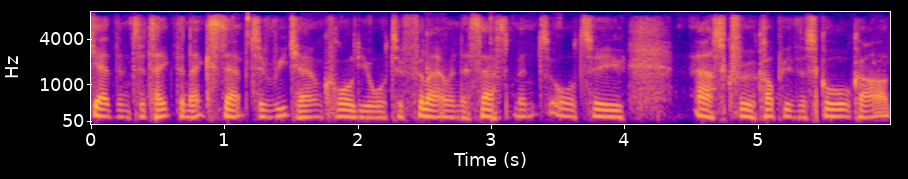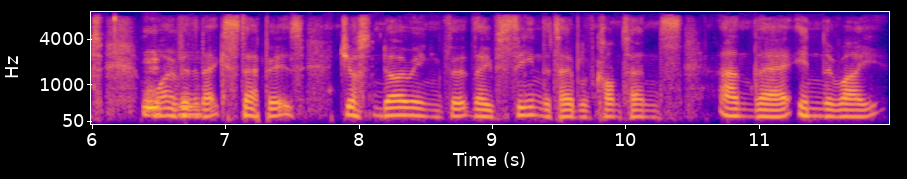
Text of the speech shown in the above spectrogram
get them to take the next step to reach out and call you or to fill out an assessment or to ask for a copy of the scorecard, mm-hmm. whatever the next step is, just knowing that they've seen the table of contents and they're in the right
